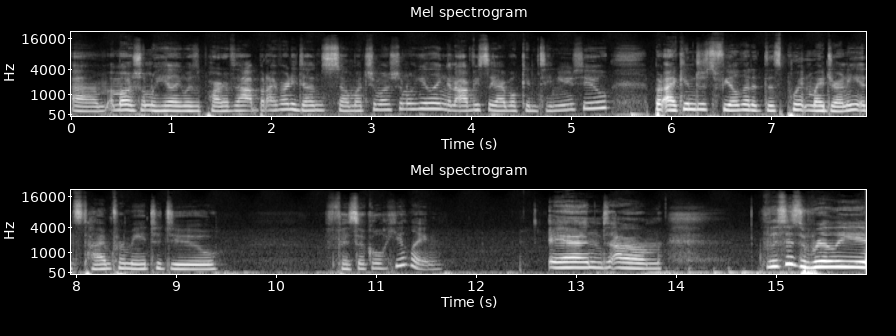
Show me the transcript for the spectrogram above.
Um, emotional healing was a part of that but I've already done so much emotional healing and obviously I will continue to but I can just feel that at this point in my journey it's time for me to do physical healing and um, this is really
